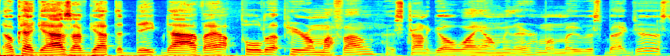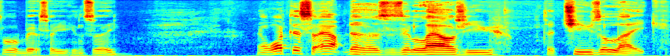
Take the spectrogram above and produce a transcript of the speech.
Okay, guys, I've got the deep dive app pulled up here on my phone. It's trying to go away on me there. I'm going to move this back just a little bit so you can see. Now, what this app does is it allows you to choose a lake.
